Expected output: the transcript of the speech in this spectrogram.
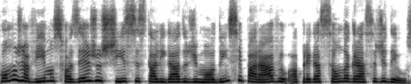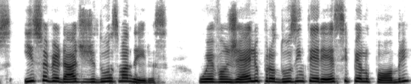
como já vimos, fazer justiça está ligado de modo inseparável à pregação da graça de Deus. Isso é verdade de duas maneiras. O evangelho produz interesse pelo pobre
